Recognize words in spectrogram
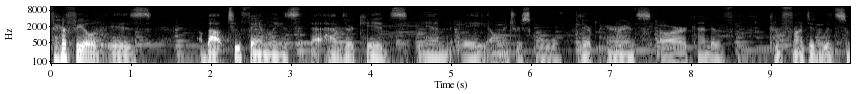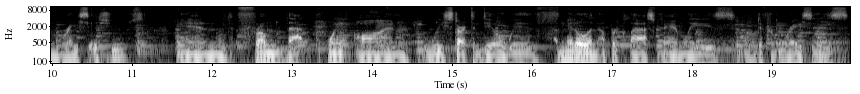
Fairfield is about two families that have their kids in a elementary school. Their parents are kind of confronted with some race issues. And from that point on, we start to deal with middle and upper class families of different races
